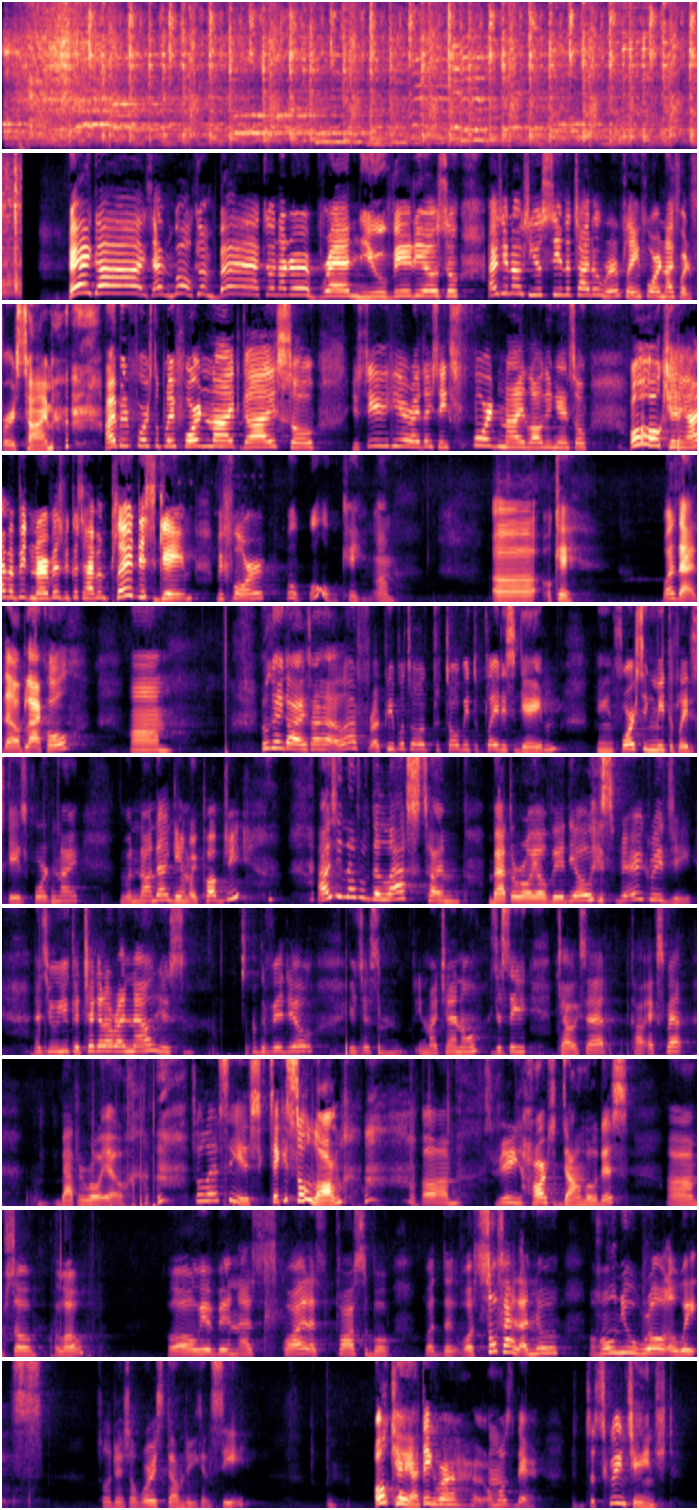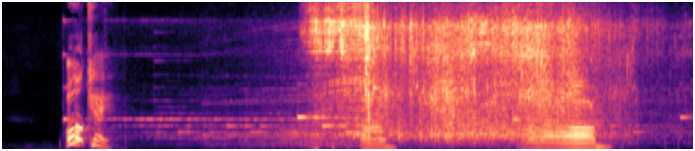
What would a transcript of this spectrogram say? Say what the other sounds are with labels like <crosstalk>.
Hey guys, and welcome back to another brand new video. So, as you know, you've seen the title, we're playing Fortnite for the first time. <laughs> I've been forced to play Fortnite, guys. So, you see here, right, it says Fortnite logging in. So, okay, I'm a bit nervous because I haven't played this game before. Oh, oh, okay. Um, uh, okay. What's that? The black hole? Um. Okay, guys, I had a lot of people told told me to play this game, and forcing me to play this game, Fortnite, but not that game like PUBG. <laughs> As you know from the last time battle royale video, <laughs> it's very cringy. As you you can check it out right now. Use the video. It's just in my channel. Just say CowXat, CowXbat battle royale. <laughs> so let's see. It's taking so long. um, it's really hard to download this. Um, so hello, hello. We have been as quiet as possible, but the well, so fast. I know a whole new world awaits. So there's a words down there you can see. Okay, I think we're almost there. The screen changed. Okay. Um. Um,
